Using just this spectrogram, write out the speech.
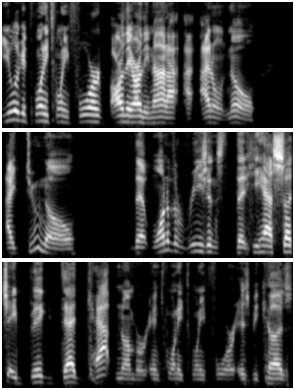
You look at 2024, are they, are they not? I, I, I don't know. I do know that one of the reasons that he has such a big dead cap number in 2024 is because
